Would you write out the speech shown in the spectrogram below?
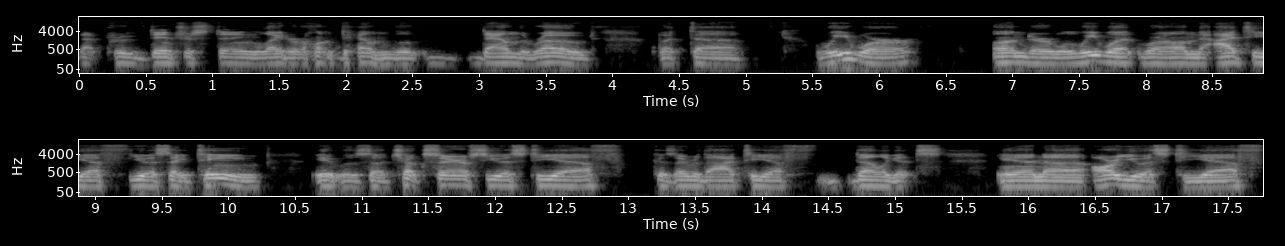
that proved interesting later on down the down the road. But uh, we were under when we went were on the ITF USA team. It was uh, Chuck Sereff's USTF because they were the ITF delegates, and uh, our USTF,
